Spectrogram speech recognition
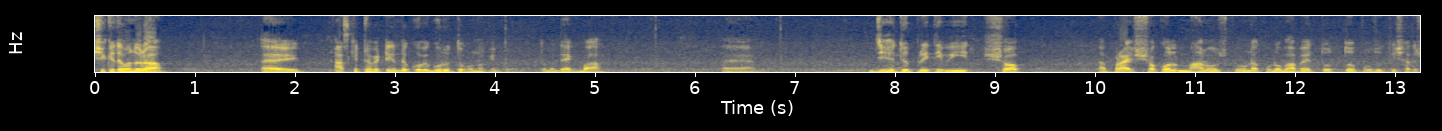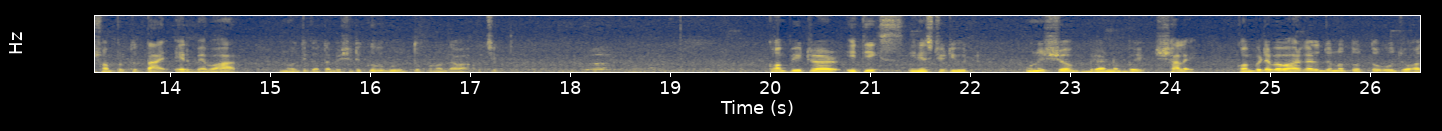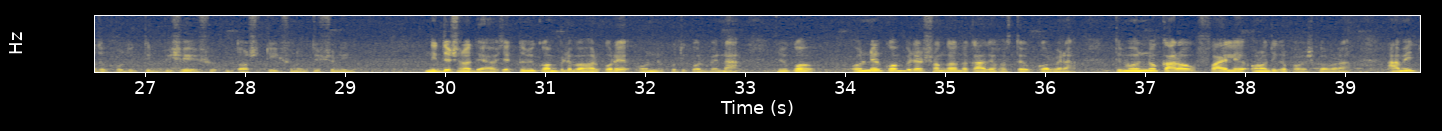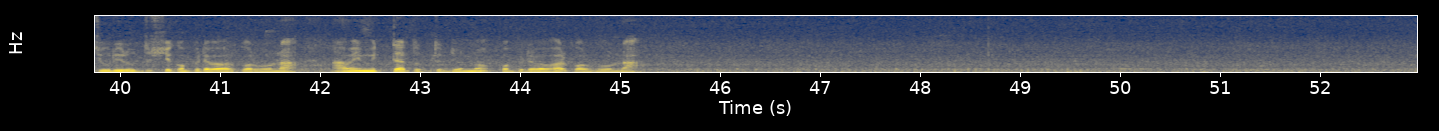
শিক্ষিত বন্ধুরা, এই আজকের টপিকটি কিন্তু খুবই গুরুত্বপূর্ণ কিন্তু। তুমি দেখবা যেহেতু পৃথিবীর সব প্রায় সকল মানুষ কোনো না কোনোভাবে তথ্য প্রযুক্তির সাথে সম্পৃক্ত, তাই এর ব্যবহার, নৈতিকতা বিষয়টি খুবই গুরুত্বপূর্ণ দেওয়া উচিত। কম্পিউটার ইথিক্স ইনস্টিটিউট উনিশশো বিরানব্বই সালে কম্পিউটার ব্যবহারকারীর জন্য তথ্য ও যোগাযোগ প্রযুক্তির বিষয়ে দশটি সুনির্দিষ্ট নির্দেশনা দেওয়া হয়েছে। তুমি কম্পিউটার ব্যবহার করে অন্যের ক্ষতি করবে না। তুমি অন্যের কম্পিউটার সংক্রান্ত কাজে হস্তক্ষেপ করবে না। তুমি অন্য কারও ফাইলে অনধিকার প্রবেশ করবে না। আমি চুরির উদ্দেশ্যে কম্পিউটার ব্যবহার করব না। আমি মিথ্যা তথ্যের জন্য কম্পিউটার ব্যবহার করব না।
